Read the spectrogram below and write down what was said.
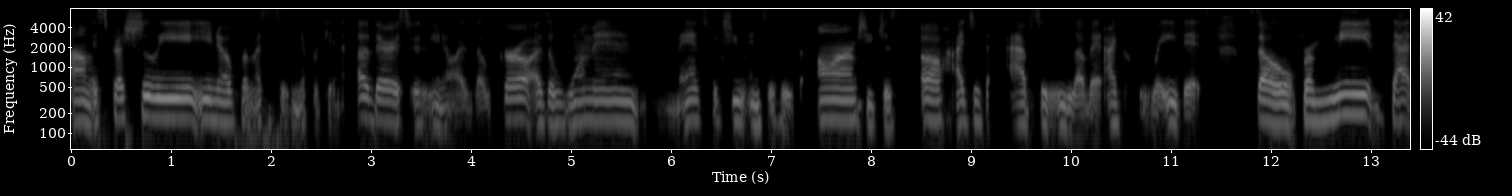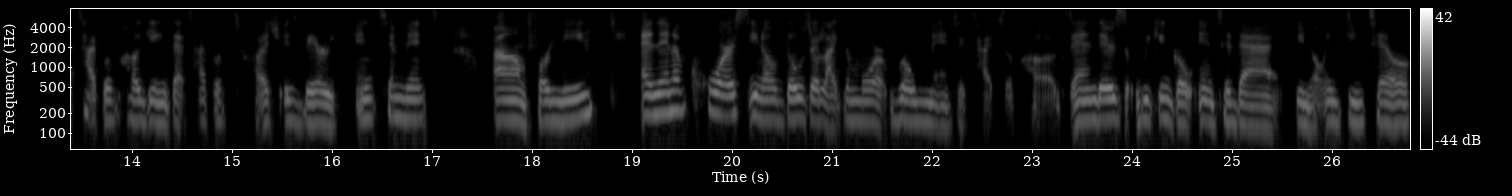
um, especially you know from a significant other. So, you know, as a girl, as a woman, a man takes you into his arms. You just, oh, I just absolutely love it. I crave it. So for me, that type of hugging, that type of touch is very intimate um, for me. And then, of course, you know, those are like the more romantic types of hugs. And there's, we can go into that, you know, in detail,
